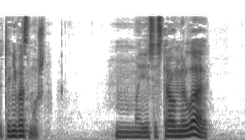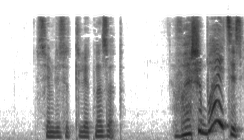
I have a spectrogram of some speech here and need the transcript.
это невозможно. Моя сестра умерла семьдесят лет назад». «Вы ошибаетесь!»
